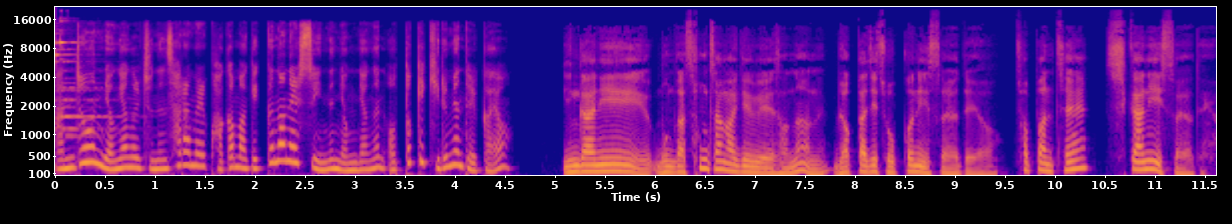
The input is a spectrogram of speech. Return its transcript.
안 좋은 영향을 주는 사람을 과감하게 끊어낼 수 있는 역량은 어떻게 기르면 될까요? 인간이 뭔가 성장하기 위해서는 몇 가지 조건이 있어야 돼요. 첫 번째, 시간이 있어야 돼요.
